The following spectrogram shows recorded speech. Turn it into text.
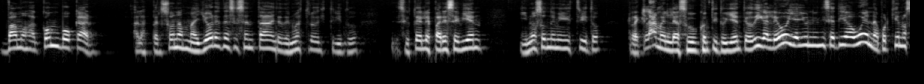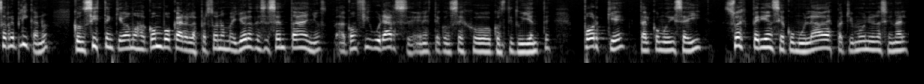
Vamos a convocar a las personas mayores de 60 años de nuestro distrito, si a ustedes les parece bien y no son de mi distrito, reclámenle a su constituyente o díganle, oye, hay una iniciativa buena, ¿por qué no se replica? ¿no? Consiste en que vamos a convocar a las personas mayores de 60 años a configurarse en este Consejo Constituyente porque, tal como dice ahí, su experiencia acumulada es patrimonio nacional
